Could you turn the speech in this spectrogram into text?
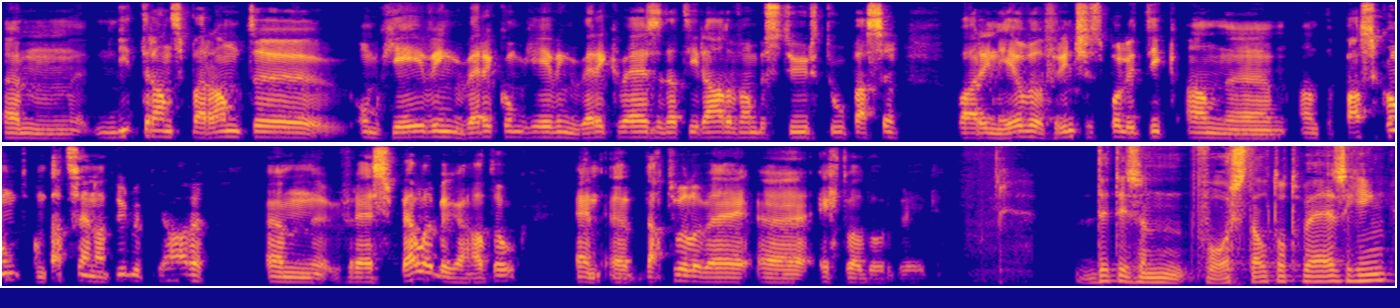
um, niet transparante omgeving, werkomgeving, werkwijze dat die raden van bestuur toepassen, waarin heel veel vriendjespolitiek aan, uh, aan te pas komt. Omdat zij natuurlijk jaren um, vrij spel hebben gehad ook. En uh, dat willen wij uh, echt wel doorbreken. Dit is een voorstel tot wijziging.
